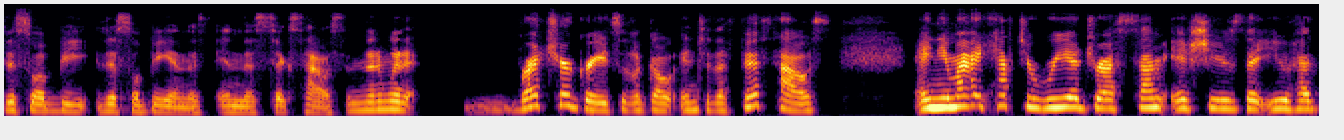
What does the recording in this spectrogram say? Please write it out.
this will be this will be in this in the sixth house and then when it retrogrades it'll go into the fifth house and you might have to readdress some issues that you had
